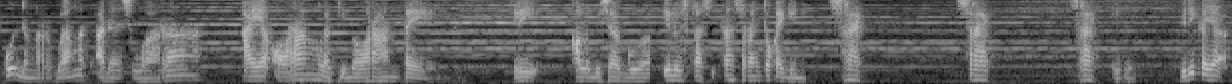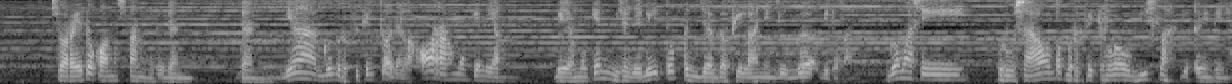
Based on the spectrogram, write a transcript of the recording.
gue denger banget ada suara kayak orang lagi bawa rantai. Gitu. jadi kalau bisa gue ilustrasikan suara itu kayak gini srek srek. Srek gitu. Jadi kayak suara itu konstan gitu dan dan ya gue berpikir itu adalah orang mungkin yang ya mungkin bisa jadi itu penjaga vilanya juga gitu kan. Gue masih berusaha untuk berpikir logis lah gitu intinya.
